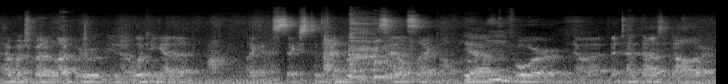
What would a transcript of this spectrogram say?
have much better luck. We were you know looking at a like a six to nine month sales cycle Yeah. for you know a, a ten thousand dollar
